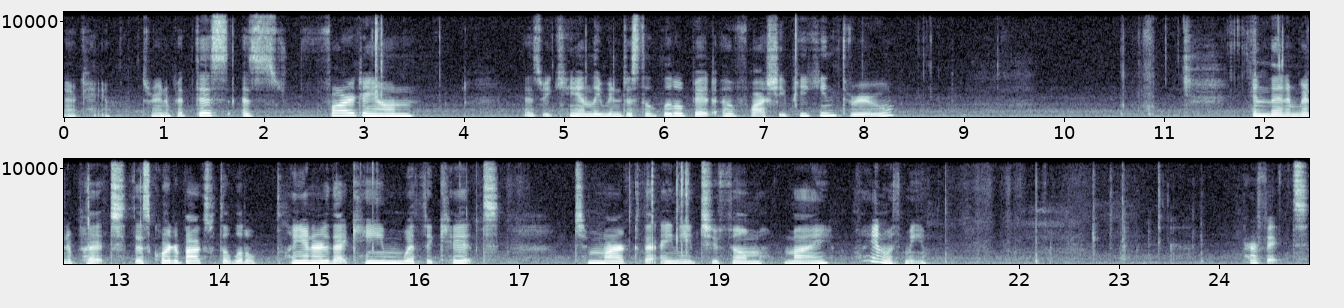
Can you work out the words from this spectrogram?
Okay, so we're going to put this as far down as we can, leaving just a little bit of washi peeking through. And then I'm going to put this quarter box with a little planner that came with the kit to mark that I need to film my plan with me. Perfect.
